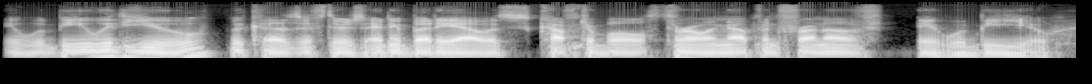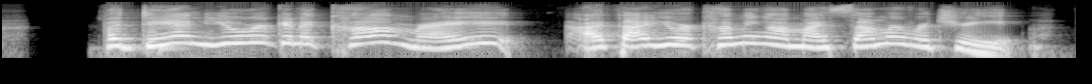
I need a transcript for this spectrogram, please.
it would be with you because if there's anybody I was comfortable throwing up in front of, it would be you. But Dan, you were going to come, right? I thought you were coming on my summer retreat.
